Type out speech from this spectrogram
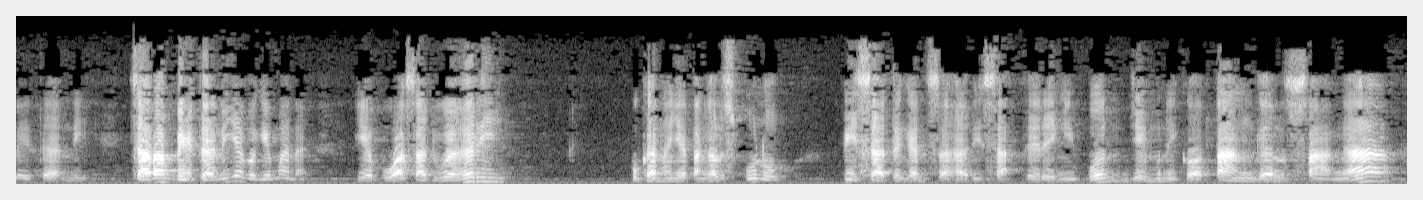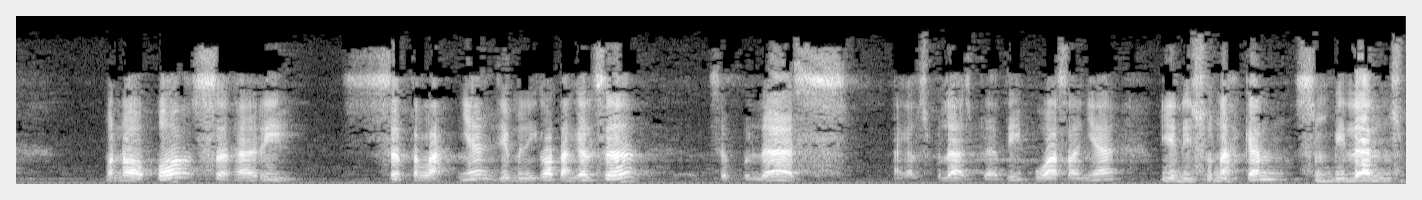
bedani. Cara bedaninya bagaimana? Ya puasa dua hari. Bukan hanya tanggal 10. Bisa dengan sehari sak pun. Jadi menikah tanggal sanga. Menopo sehari setelahnya. Jadi menikah tanggal se 11. Tanggal 11. Berarti puasanya yang disunahkan 9, 10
